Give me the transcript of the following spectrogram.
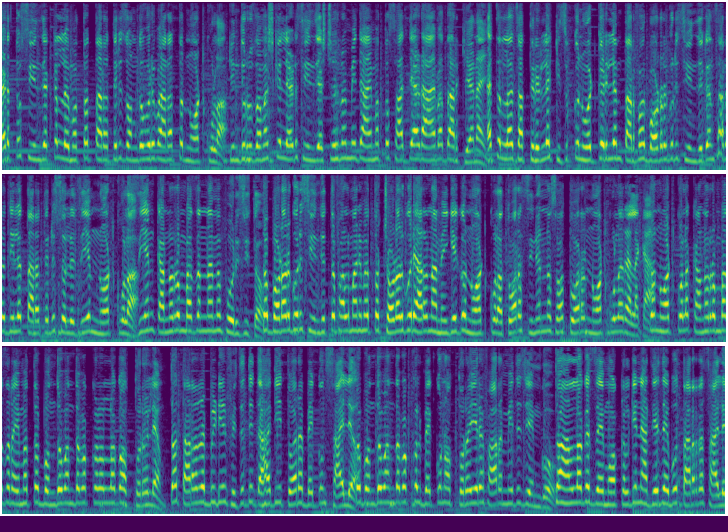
এটা তো সিএনজি একটা লেমত তাড়াতাড়ি জঙ্গ ফুরিব আর তো নোট খোলা কিন্তু রোজা মাসকে লেট সিএনজি স্টেশন মিদে আই মাত্র সাত দিয়ে আয় বাদ নাই। এত লা যাত্রীলে কিছুক্ষণ ওয়েট করিলাম, তারপর বর্ডার করে সিএনজি গান সারা দিলে তাড়াতাড়ি চলে যাইম নোট খোলা। সিএন কানোরম বাজার নামে পরিচিত। তো বর্ডার করে সিএনজি তো ফালমানি মাত্র চড়ার করে আর নামে গিয়ে নোট খোলা। তোরা সিনেন না সহ, তোরা নোট খোলার এলাকা। তো নোট খোলা কানোরম বাজার এই মাত্র বন্ধু বান্ধব করার লগে অত্তর হইলাম। তো তারার বিডির ফিজতি দেখা দিয়ে তোরা বেগুন চাইলে তো বন্ধু বান্ধব কল বেগুন অত্তর হইরে ফার্ম মেতে জেম গো। তো আন লগে যে মকল কি না দিয়ে যাইবো, তারারা চাইলে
